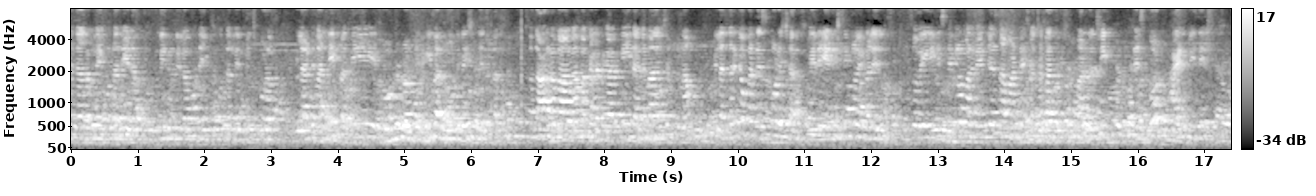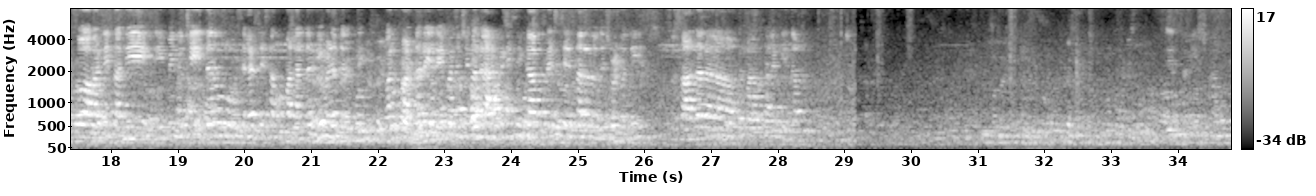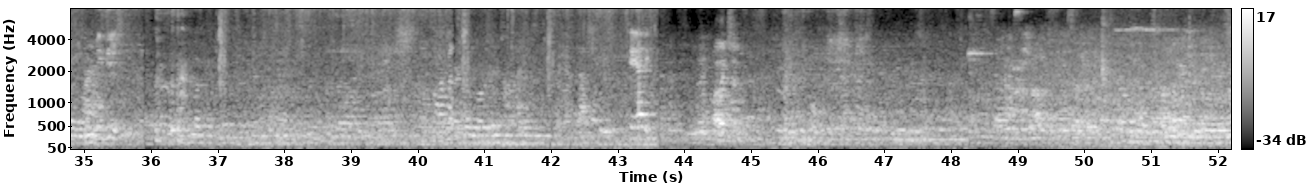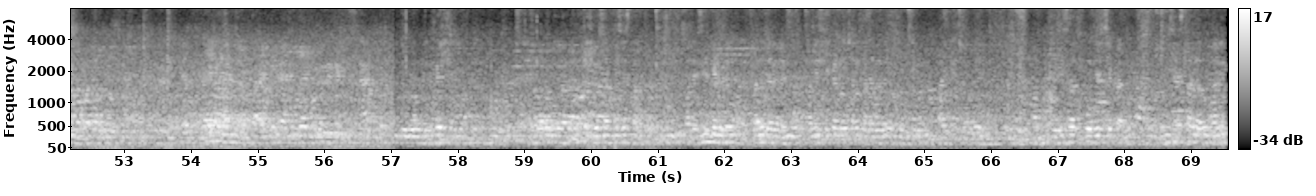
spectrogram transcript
చెదారం లేకుండా చేయడం నీరు నిలవకుండా ఎక్కువతలు నేర్పించుకోవడం ఇలాంటివన్నీ ప్రతి రోడ్డు రోడ్డు తిరిగి వాళ్ళు మోటివేషన్ చేస్తారు. సో దానిలో బాగా మా కలెక్టర్ గారికి ధన్యవాదాలు చెప్తున్నాం. వీళ్ళందరికీ ఒక డ్రెస్ కోడ్ ఇచ్చారు. వేరే ఏ యాక్టివిటీస్ ప్రెస్ చేస్తారని ఉద్దేశంతో సో సాధారణ सर प्रोजेक्ट से काढले बिझनेस चालू झाले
